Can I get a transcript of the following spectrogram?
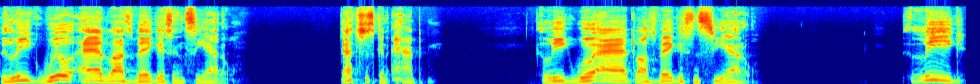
the league will add Las Vegas and Seattle. That's just going to happen. The league will add Las Vegas and Seattle. The league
